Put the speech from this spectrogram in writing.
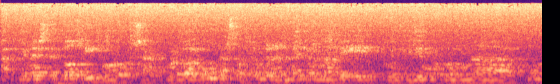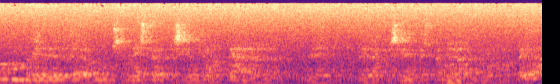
acciones de todo tipo. O sea, recuerdo algunas, por ejemplo, en el metro de Madrid coincidiendo con una cumbre de algún semestre de presidencia europea, de, de la presidencia española de la Unión Europea.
